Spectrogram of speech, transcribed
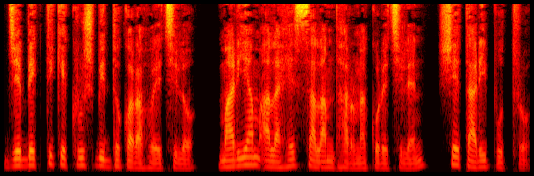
যে ব্যক্তিকে ক্রুশবিদ্ধ করা হয়েছিল, মারিয়াম আলাহেস সালাম ধারণা করেছিলেন, সে তারই পুত্র।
